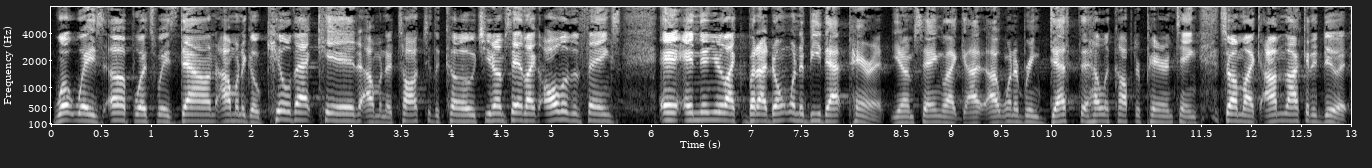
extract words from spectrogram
What way's up, what's way's down? I'm going to go kill that kid. I'm going to talk to the coach. You know what I'm saying? Like all of the things. And, and then you're like, but I don't want to be that parent. You know what I'm saying? Like, I, I want to bring death to helicopter parenting. So I'm like, I'm not going to do it.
